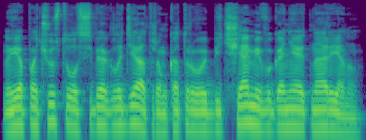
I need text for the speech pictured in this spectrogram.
но я почувствовал себя гладиатором, которого бичами выгоняют на арену.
